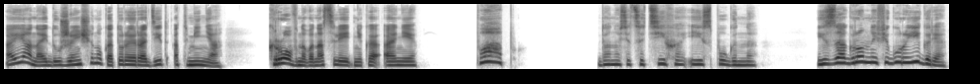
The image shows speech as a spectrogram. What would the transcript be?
А я найду женщину, которая родит от меня. Кровного наследника, а не... «Пап!» — доносится тихо и испуганно. Из-за огромной фигуры Игоря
